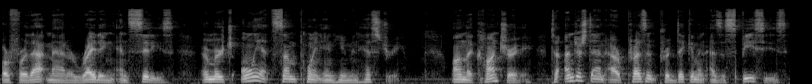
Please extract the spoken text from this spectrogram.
or for that matter, writing and cities, emerge only at some point in human history. On the contrary, to understand our present predicament as a species,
